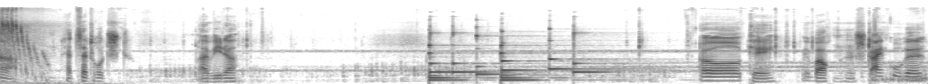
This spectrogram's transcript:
Ah, Headset rutscht. Mal wieder. Okay, wir brauchen eine Steinkugel.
